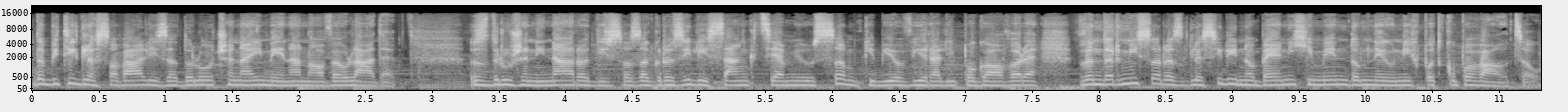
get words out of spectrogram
da bi ti glasovali za določena imena nove vlade. Združeni narodi so zagrozili sankcijami vsem, ki bi ovirali pogovore, vendar niso razglasili nobenih imen domnevnih podkupovalcev.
